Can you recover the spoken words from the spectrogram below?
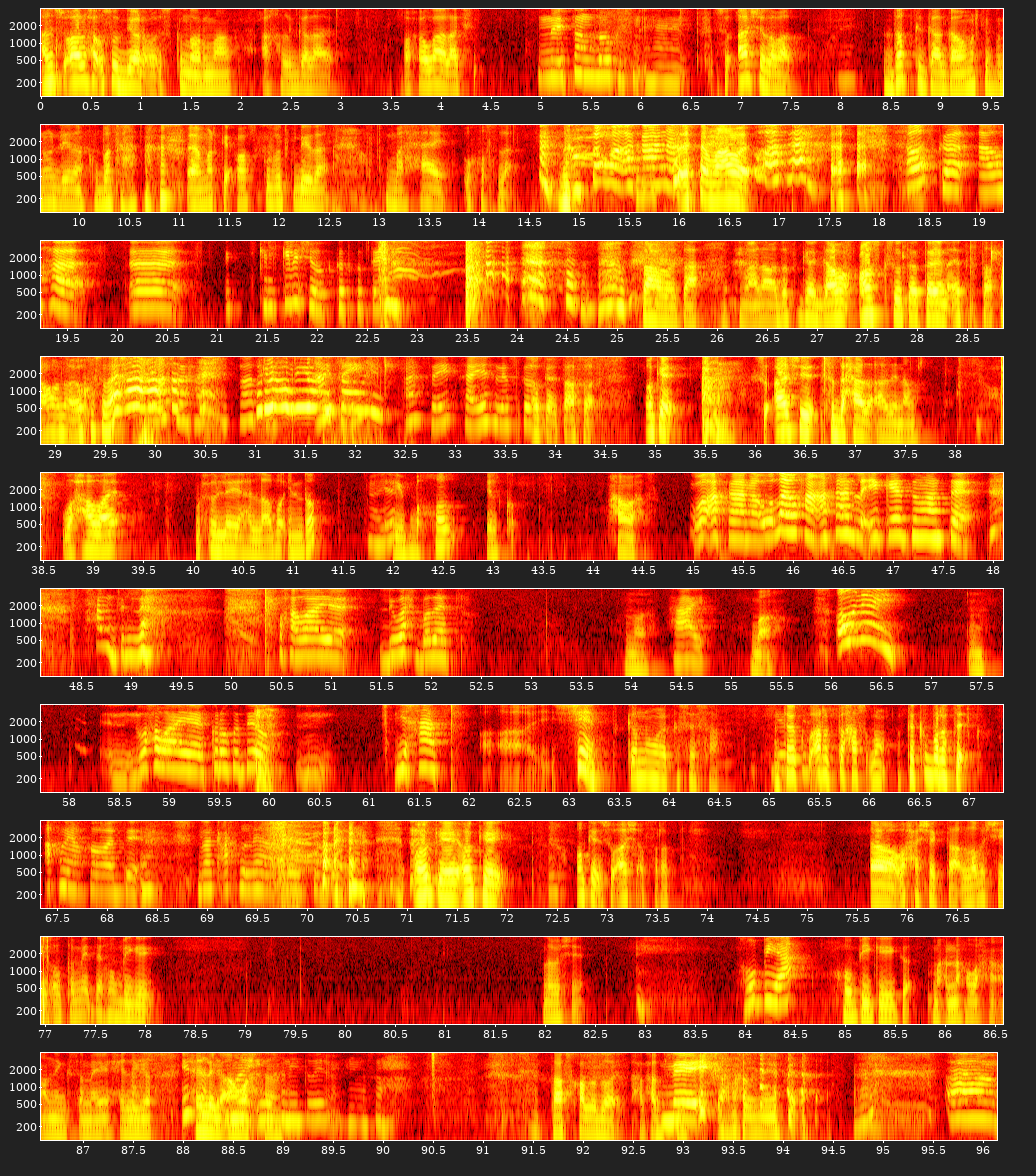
ani su'aal waxa u soo diyaar oo iska normaal aqli galaayo oo xoogaa laagshi nay tan locus ma ahaanin su'aasha labaad dadka gaagaaba markay banooni dheelaan kubadda markay coos kubad ku dheelaan maxay u qoslaan tan waa aqaana maxaa ah, waxaa eh, kilkilishow kadkuteen waa sax macnaha dadka gaagaaba cooska soo taataagana inta taataawana ay let's go. Okay taas waa okay su'aashii saddexaad aadina marka waxaa waaye wuxuu leeyahay labo indhood iyo boqol ilko maxaa waxaas waa aqaana wallahi waxaan aqaan la ii keenta maanta alxamdulilah waxa waaye liwax badeed hay ma. Ah oh Mm. waxa waaye crocodile yaxaas Ay, shit. Kana waa ka seesaa intee ku aragta waxaas dhan intee ku barate okay okay okay su'aasha afraad Ah, waxaa sheegtaa laba shay oo ka mid ah hubigay laba shay hubiya hubigayga macnaha waxaan aniga sameeyay xilliga Inta xilliga aan cunaysaa. taas qalad waay. Um,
